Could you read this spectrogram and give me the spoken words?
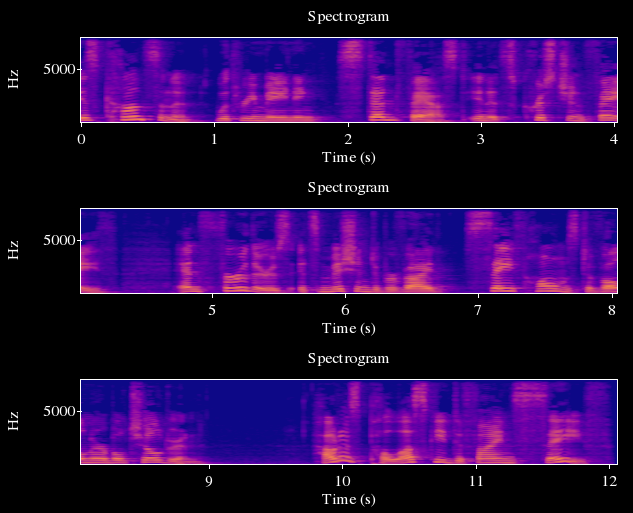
is consonant with remaining steadfast in its Christian faith and furthers its mission to provide safe homes to vulnerable children. How does Palusky define safe?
